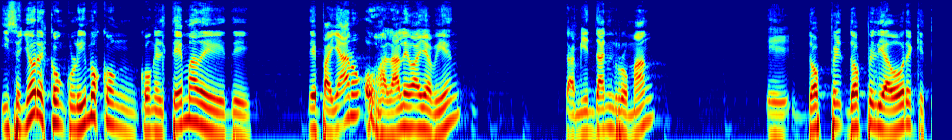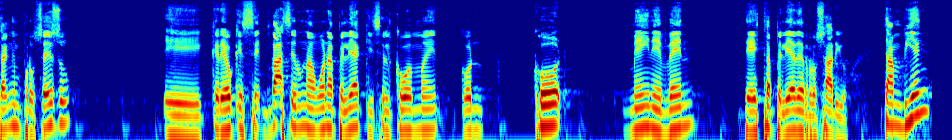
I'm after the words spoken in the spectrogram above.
Y señores, concluimos con, el tema de, de Payano, ojalá le vaya bien. También Dani Román, eh, dos, dos, peleadores que están en proceso. Eh, creo que se, va a ser una buena pelea, que es el main, con, main event de esta pelea de Rosario. También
